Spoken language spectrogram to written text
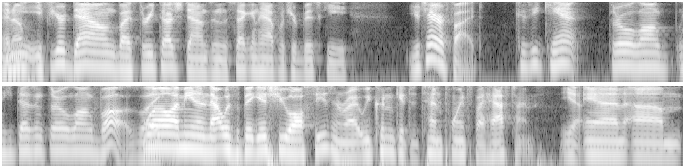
I You know? mean, if you're down by three touchdowns in the second half with Trubisky, you're terrified because he can't throw a long. He doesn't throw long balls. Like, well, I mean, and that was a big issue all season, right? We couldn't get to 10 points by halftime. yeah, And um,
